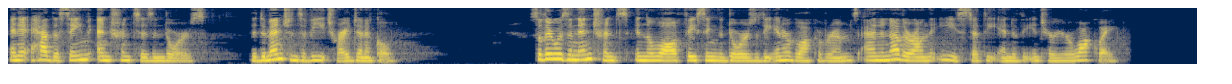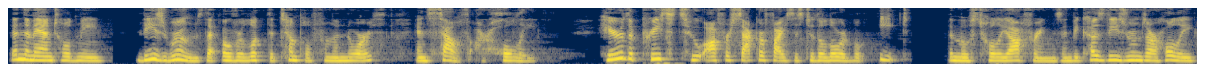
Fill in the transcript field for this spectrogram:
and it had the same entrances and doors. The dimensions of each were identical. So there was an entrance in the wall facing the doors of the inner block of rooms, and another on the east at the end of the interior walkway. Then the man told me, These rooms that overlook the temple from the north and south are holy. Here the priests who offer sacrifices to the Lord will eat the most holy offerings, and because these rooms are holy,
